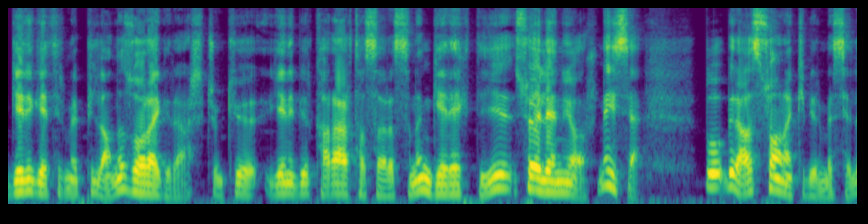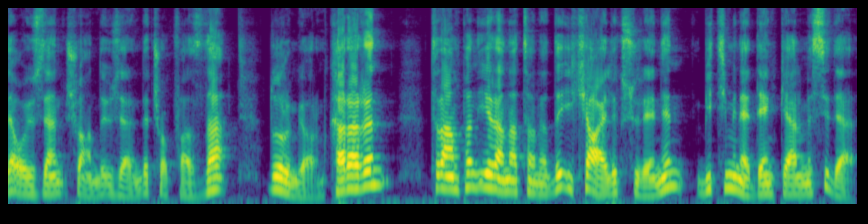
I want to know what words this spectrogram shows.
geri getirme planı zora girer. Çünkü yeni bir karar tasarısının gerektiği söyleniyor. Neyse bu biraz sonraki bir mesele. O yüzden şu anda üzerinde çok fazla durmuyorum. Kararın Trump'ın İran'a tanıdığı iki aylık sürenin bitimine denk gelmesi de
